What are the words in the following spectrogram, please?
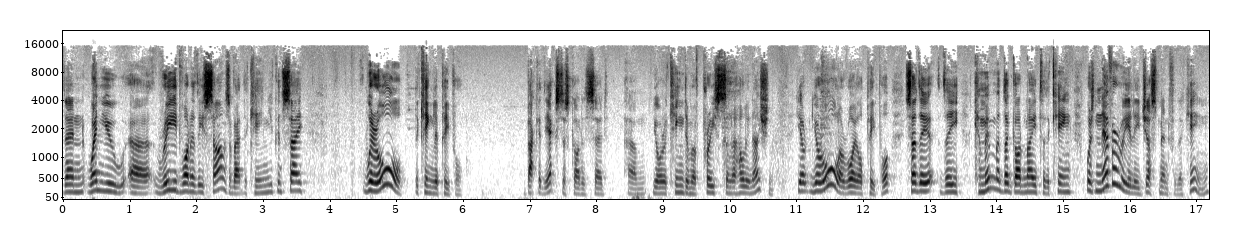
then when you uh, read one of these psalms about the king, you can say, We're all the kingly people. Back at the Exodus, God had said, um, You're a kingdom of priests and a holy nation. You're, you're all a royal people. So the, the commitment that God made to the king was never really just meant for the king,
